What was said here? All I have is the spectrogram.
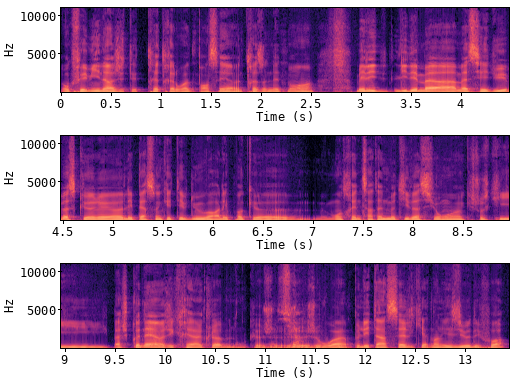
Donc, féminin, j'étais très très loin de penser, hein, très honnêtement. hein. Mais l'i- l'idée m'a m'a séduit parce que le- les personnes qui étaient venues me voir à l'époque euh, me montraient une certaine motivation, hein, quelque chose qui. Bah, je connais, hein, j'ai créé un club, donc euh, je- je vois un peu l'étincelle qu'il y a dans les yeux des fois.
